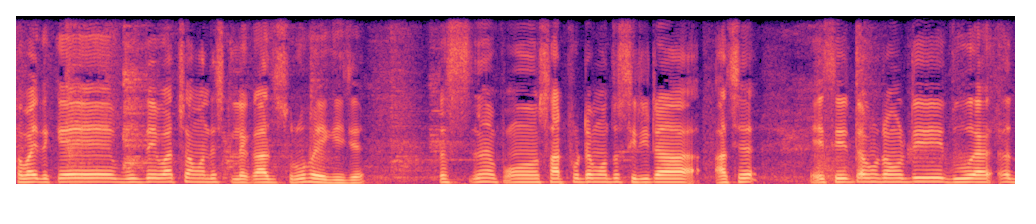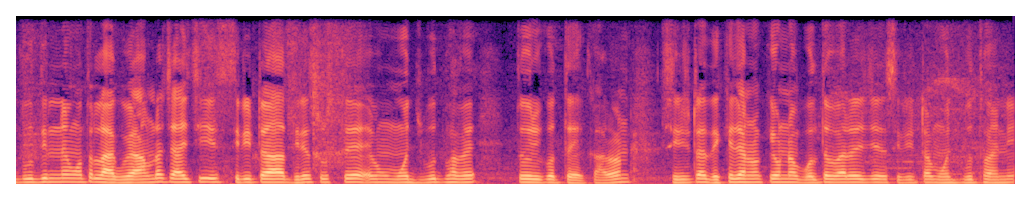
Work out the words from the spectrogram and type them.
সবাই দেখে বুঝতেই পারছ, আমাদের স্টিলের কাজ শুরু হয়ে গিয়েছে। তো ষাট ফুটের মতো সিঁড়িটা আছে। এই সিঁড়িটা মোটামুটি দু দুদিনের মতো লাগবে। আমরা চাইছি সিঁড়িটা ধীরে সুস্থে এবং মজবুতভাবে তৈরি করতে কারণ সিঁড়িটা দেখে যেন কেউ না বলতে পারে যে সিঁড়িটা মজবুত হয়নি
